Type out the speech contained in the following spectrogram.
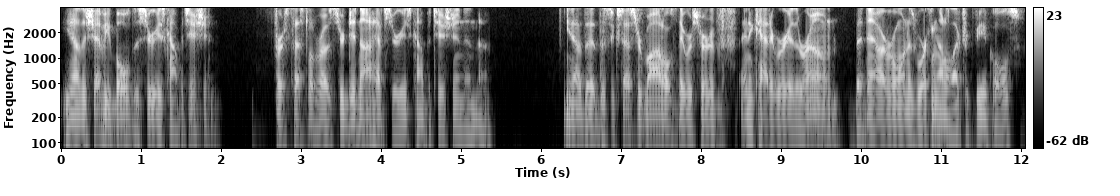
you know, the Chevy Bolt is serious competition. First Tesla Roadster did not have serious competition, and the you know the the successor models they were sort of in a category of their own but now everyone is working on electric vehicles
